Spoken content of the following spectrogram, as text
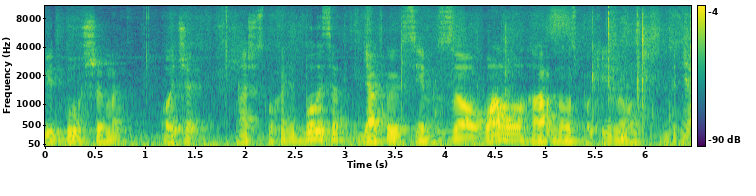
відбувшими. Отже, наші слухання відбулися. Дякую всім за увагу. Гарного, спокійного дня.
